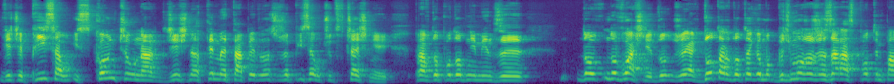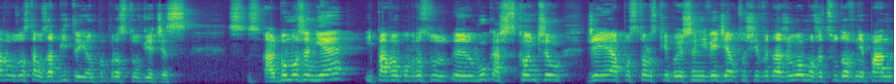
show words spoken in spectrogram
wiecie, pisał i skończył na, gdzieś na tym etapie, to znaczy, że pisał ciut wcześniej, prawdopodobnie między no, no właśnie, do, że jak dotarł do tego, być może, że zaraz po tym Paweł został zabity i on po prostu, wiecie, albo może nie i Paweł po prostu, y, Łukasz skończył dzieje apostolskie, bo jeszcze nie wiedział, co się wydarzyło. Może cudownie Pan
